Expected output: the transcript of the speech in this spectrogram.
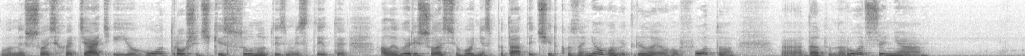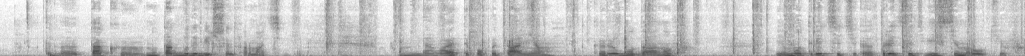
вони щось хочуть і його трошечки сунути, змістити. Але вирішила сьогодні спитати чітко за нього, відкрила його фото, е, дату народження. Е, Так, е, ну, так буде більше інформації. Давайте по питанням. Кирил Буданов. Йому 30, е, 38 років.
